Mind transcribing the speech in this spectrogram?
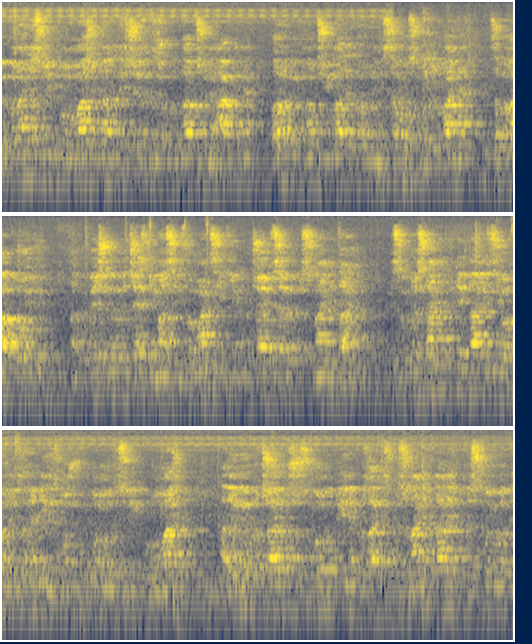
виконання своїх повноважень, наданих чинними законодавчими актами, органи виконавчої влади та органи місцевого самоврядування за багато років накопичили величезні маси інформації, які включають в себе персональні дані. Без використання таких даних ці органи взагалі не зможуть виконувати своїх повноважень, але ми вважаємо, що закон України про захист персональних даних буде створювати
